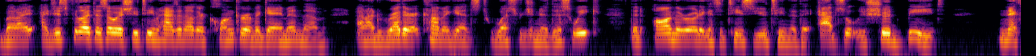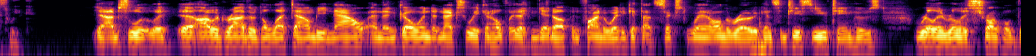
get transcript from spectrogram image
but I, I just feel like this OSU team has another clunker of a game in them, and I'd rather it come against West Virginia this week than on the road against a TCU team that they absolutely should beat next week. Yeah, absolutely. Uh, I would rather the letdown be now and then go into next week and hopefully they can get up and find a way to get that sixth win on the road against the TCU team who's really, really struggled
